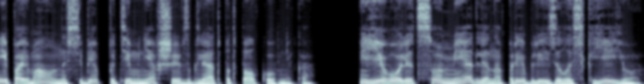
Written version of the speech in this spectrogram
и поймала на себе потемневший взгляд подполковника. Его лицо медленно приблизилось к ее.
